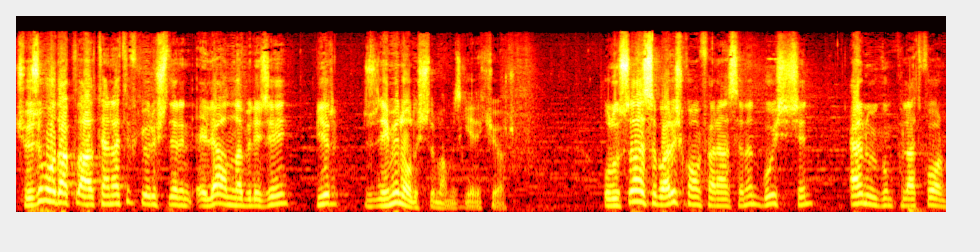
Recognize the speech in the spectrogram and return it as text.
Çözüm odaklı alternatif görüşlerin ele alınabileceği bir zemin oluşturmamız gerekiyor. Uluslararası Barış Konferansı'nın bu iş için en uygun platform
